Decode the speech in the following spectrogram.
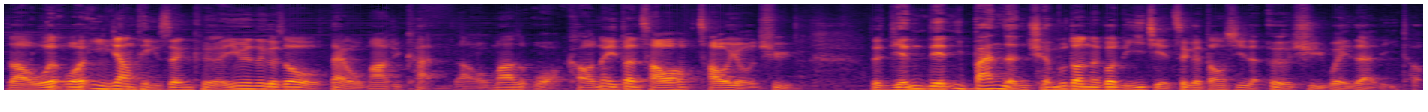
知道我我印象挺深刻的，因为那个时候我带我妈去看，知道我妈说：“哇靠，那一段超超有趣，连连一般人全部都能够理解这个东西的恶趣味在里头。”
